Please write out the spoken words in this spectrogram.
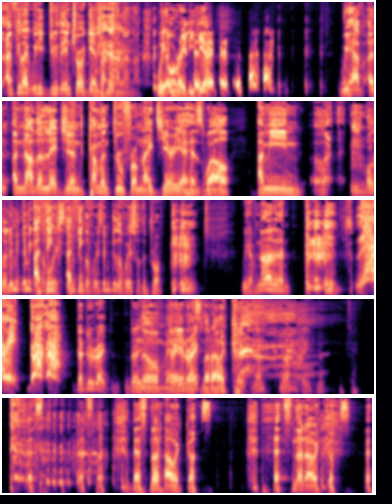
I feel like we need to do the intro again, but no, no, no. We already here. we have an, another legend coming through from Nigeria as well. I mean, uh, Hold on, let me let me get I the think- voice. Let I me think- do the voice. Let me do the voice for the drop. we have none other than Larry Gaaga. Did I do it right? Did I- No, did I man, get it that's right? not how it Did I- No, no, Wait, no. Okay. that's, that's not that's not how it goes. That's not how it goes.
